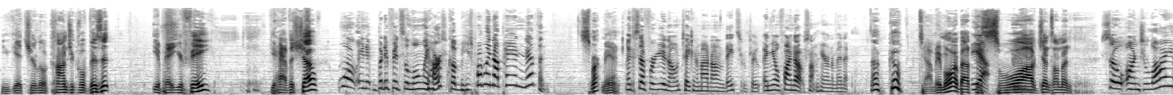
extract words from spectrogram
you get your little conjugal visit, you pay your fee, you have a show. Well, and it, but if it's a Lonely Hearts Club, he's probably not paying nothing. Smart man. Except for, you know, taking him out on dates or two. And you'll find out something here in a minute. Oh, cool. Tell me more about Yeah. this suave gentleman. So on July,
